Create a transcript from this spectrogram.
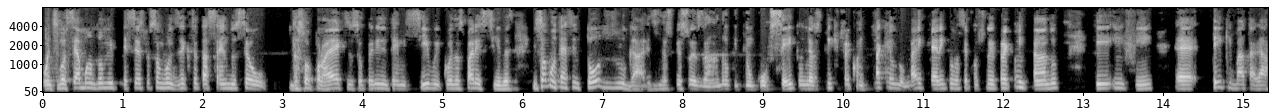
onde se você abandona o IPC, as pessoas vão dizer que você está saindo do seu da sua ProEx, do seu período intermissivo e coisas parecidas. Isso acontece em todos os lugares onde as pessoas andam, que tem um conceito, onde elas têm que frequentar aquele lugar e querem que você continue frequentando e, enfim, é, tem que batalhar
